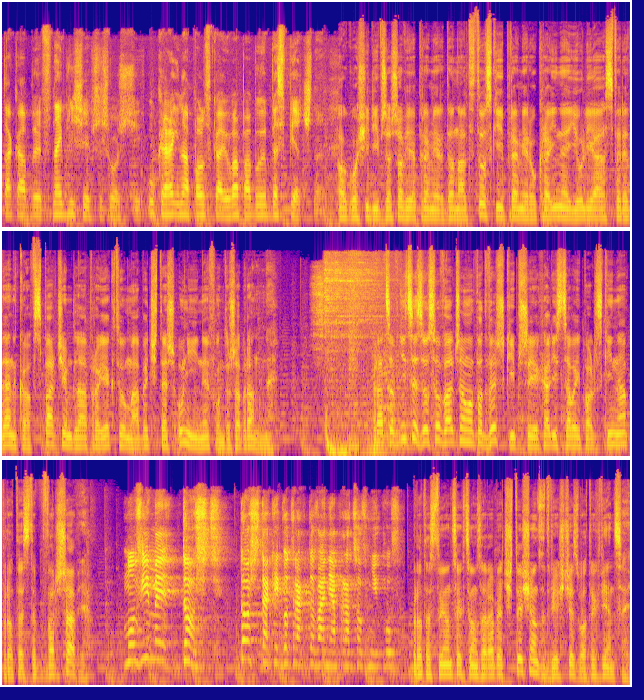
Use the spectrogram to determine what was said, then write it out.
Tak aby w najbliższej przyszłości Ukraina, Polska, Europa były bezpieczne. Ogłosili w Rzeszowie premier Donald Tusk i premier Ukrainy Julia Sferydenko. Wsparciem dla projektu ma być też unijny fundusz obronny. Pracownicy ZUS-u walczą o podwyżki. Przyjechali z całej Polski na protest w Warszawie. Mówimy dość, dość takiego traktowania pracowników. Protestujący chcą zarabiać 1200 zł więcej.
